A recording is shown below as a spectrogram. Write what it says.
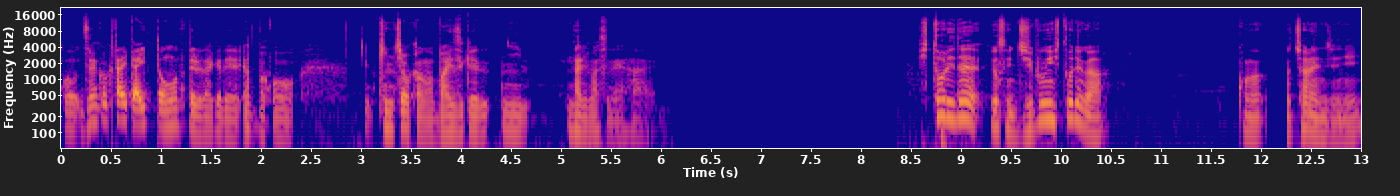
こう全国大会と思ってるだけでやっぱこう緊張感は倍付けになりますね。はい。一人で要するに自分一人がこのチャレンジに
